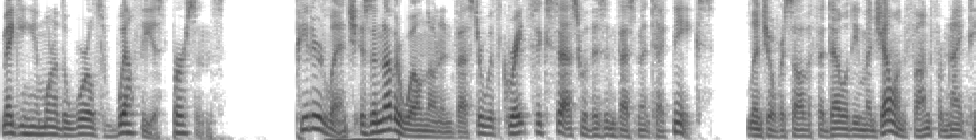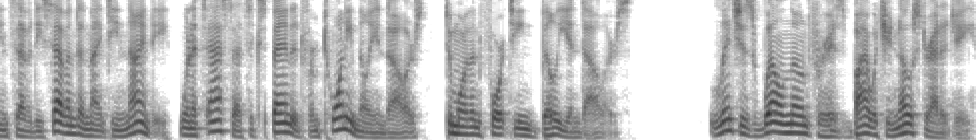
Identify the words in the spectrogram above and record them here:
making him one of the world's wealthiest persons. Peter Lynch is another well-known investor with great success with his investment techniques. Lynch oversaw the Fidelity Magellan Fund from 1977 to 1990, when its assets expanded from $20 million to more than $14 billion. Lynch is well known for his buy what you know strategy,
